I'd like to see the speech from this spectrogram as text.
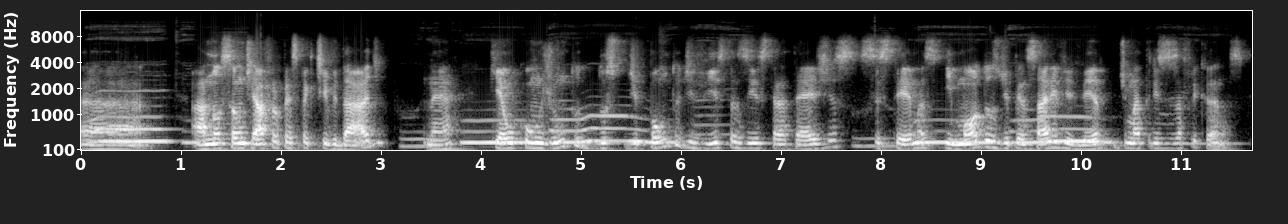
a, a noção de afroperspectividade, né? Que é o conjunto dos, de pontos de vistas e estratégias, sistemas e modos de pensar e viver de matrizes africanas.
